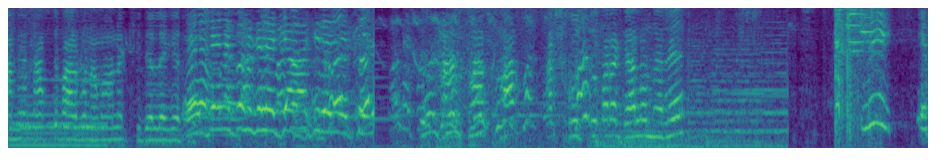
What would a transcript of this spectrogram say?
আমি আর নাচতে পারব না আমার অনেক খিদে লেগেছে। আর সহ্য করা গেল না রে। এই এই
